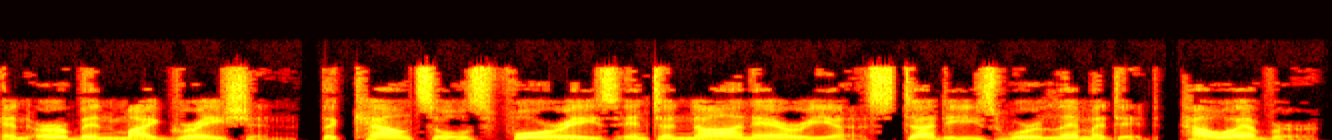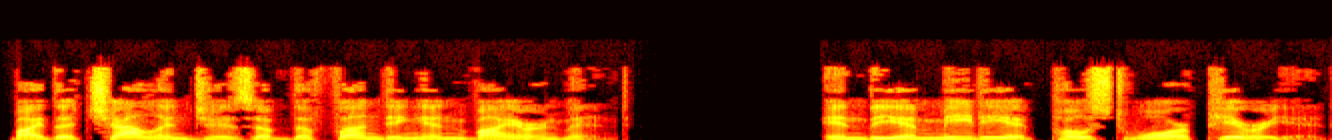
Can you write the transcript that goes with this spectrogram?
and urban migration. The Council's forays into non area studies were limited, however, by the challenges of the funding environment. In the immediate post-war period,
